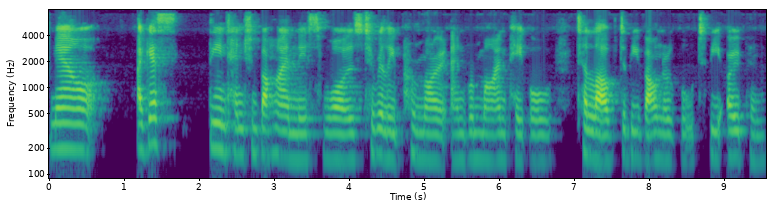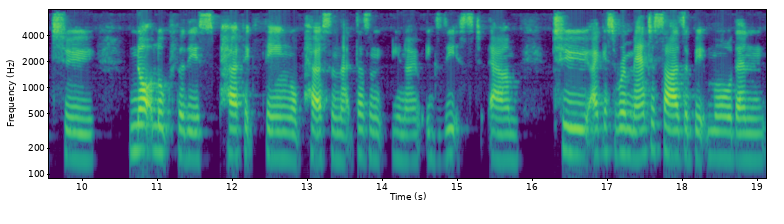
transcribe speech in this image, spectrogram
Now, I guess the intention behind this was to really promote and remind people to love, to be vulnerable, to be open, to not look for this perfect thing or person that doesn't, you know, exist. Um, to, I guess, romanticize a bit more than,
